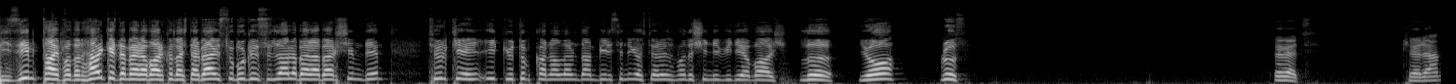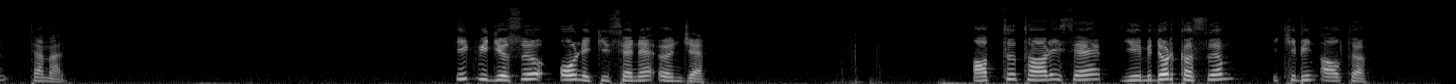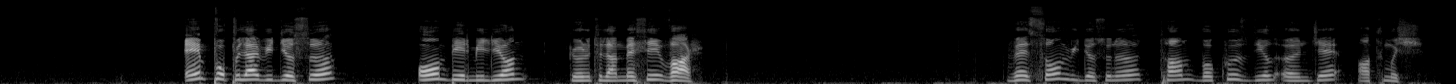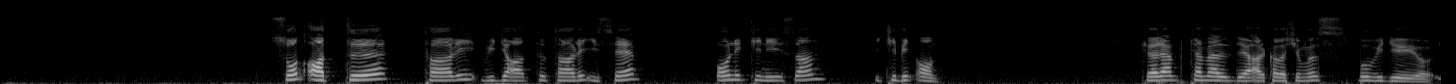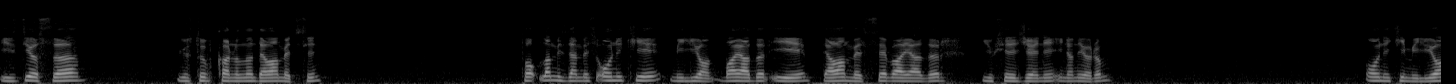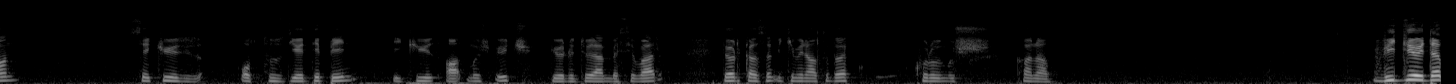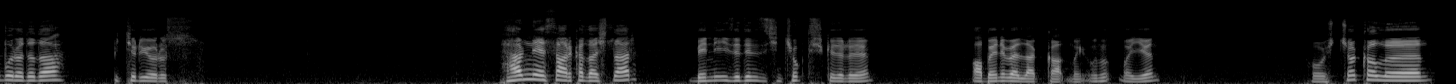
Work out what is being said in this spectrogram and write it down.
Bizim tayfadan herkese merhaba arkadaşlar. Ben Su bugün sizlerle beraber şimdi Türkiye'nin ilk YouTube kanallarından birisini gösteriyoruz. Hadi şimdi videoya başlıyoruz. Evet. Kerem Temel. İlk videosu 12 sene önce. Attığı tarih ise 24 Kasım 2006. En popüler videosu 11 milyon görüntülenmesi var. Ve son videosunu tam 9 yıl önce atmış. Son attığı tarih, video attığı tarih ise 12 Nisan 2010. Kerem Temel diye arkadaşımız bu videoyu izliyorsa YouTube kanalına devam etsin. Toplam izlenmesi 12 milyon. Bayağıdır iyi. Devam etse bayağıdır yükseleceğine inanıyorum. 12 milyon 837 bin 263 görüntülenmesi var. 4 Kasım 2006'da kurulmuş kanal. Videoyu da burada da bitiriyoruz. Her neyse arkadaşlar, beni izlediğiniz için çok teşekkür ederim. Abone ve like atmayı unutmayın. Hoşça kalın.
